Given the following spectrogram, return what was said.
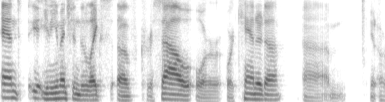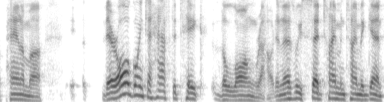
And you know, you mentioned the likes of Curacao or or Canada, um, you know, or Panama. They're all going to have to take the long route. And as we've said time and time again,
